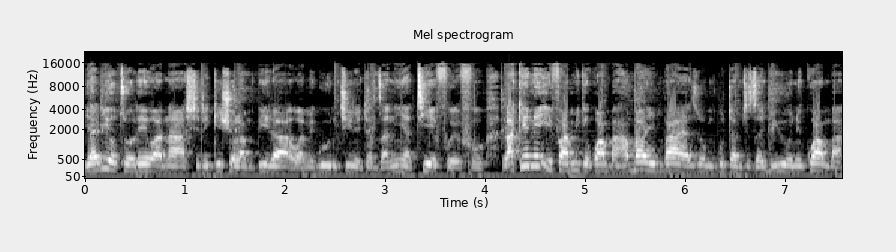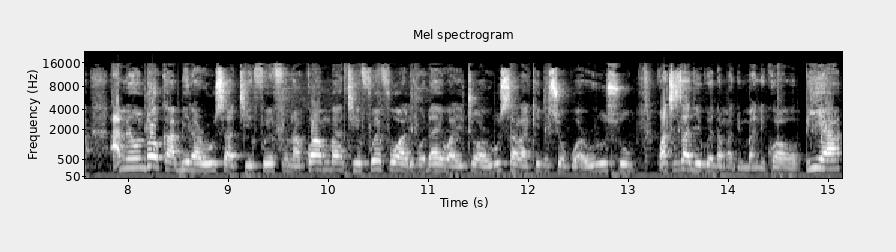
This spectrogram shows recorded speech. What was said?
yaliyotolewa na shirikisho la mpira wa miguu nchini Tanzania TFF. Lakini ifahamike kwamba habari mbaya zilizomkuta mchezaji huyo ni kwamba ameondoka bila ruhusa ya TFF na kwamba TFF walivyodai walitoa ruhusa lakini sio kuwaruhusu wachezaji kwenda majumbani kwao. Pia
